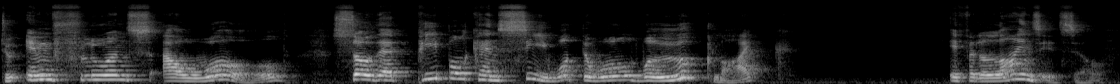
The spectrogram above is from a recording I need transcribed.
to influence our world so that people can see what the world will look like if it aligns itself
